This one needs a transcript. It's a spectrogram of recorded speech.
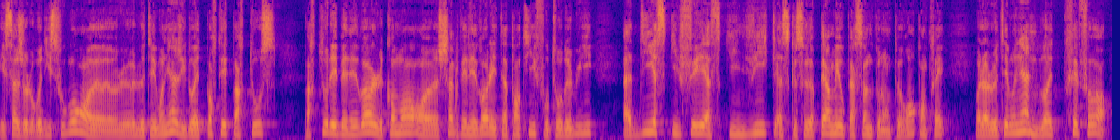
Et ça, je le redis souvent, euh, le, le témoignage, il doit être porté par tous, par tous les bénévoles. Comment euh, chaque bénévole est attentif autour de lui à dire ce qu'il fait, à ce qu'il vit, à ce que ça permet aux personnes que l'on peut rencontrer. Voilà, le témoignage doit être très fort.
